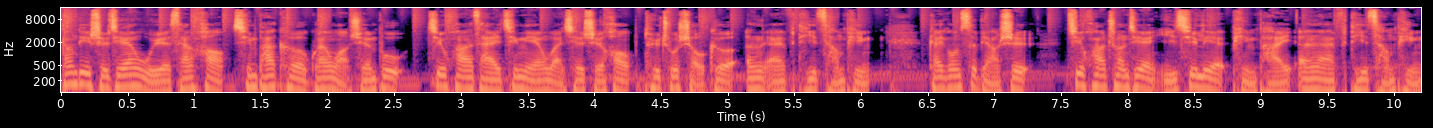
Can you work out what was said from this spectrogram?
当地时间五月三号，星巴克官网宣布，计划在今年晚些时候推出首个 NFT 藏品。该公司表示，计划创建一系列品牌 NFT 藏品，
